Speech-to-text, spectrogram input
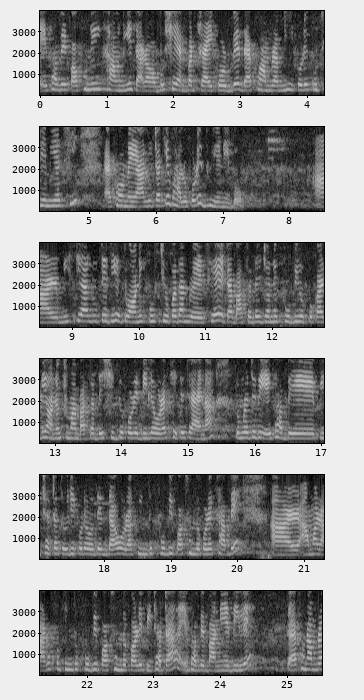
এভাবে কখনোই খাওনি, তারা অবশ্যই একবার ট্রাই করবে। দেখো, আমরা মিহি করে কুচিয়ে নিয়েছি। এখন এই আলুটাকে ভালো করে ধুয়ে নিব। আর মিষ্টি আলুতে যেহেতু অনেক পুষ্টি উপাদান রয়েছে, এটা বাচ্চাদের জন্য খুবই উপকারী। অনেক সময় বাচ্চাদের সিদ্ধ করে দিলে ওরা খেতে চায় না। তোমরা যদি এভাবে পিঠাটা তৈরি করে ওদের দাও, ওরা কিন্তু খুবই পছন্দ করে খাবে। আর আমার আরফও কিন্তু খুবই পছন্দ করে পিঠাটা এভাবে বানিয়ে দিলে। তো এখন আমরা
